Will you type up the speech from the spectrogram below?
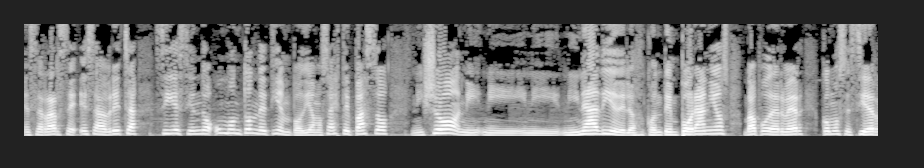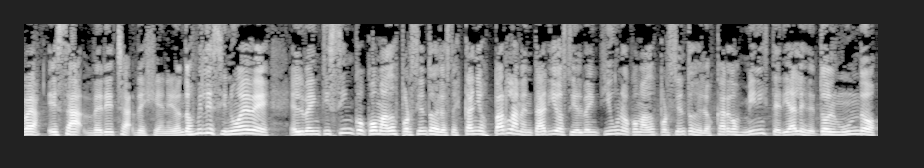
en cerrarse esa brecha sigue siendo un montón de tiempo. Digamos, a este paso ni yo ni, ni, ni, ni nadie de los contemporáneos va a poder ver cómo se cierra esa brecha de género. En 2019, el 25,2% de los escaños parlamentarios y el 21,2% de los cargos ministeriales de todo el mundo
